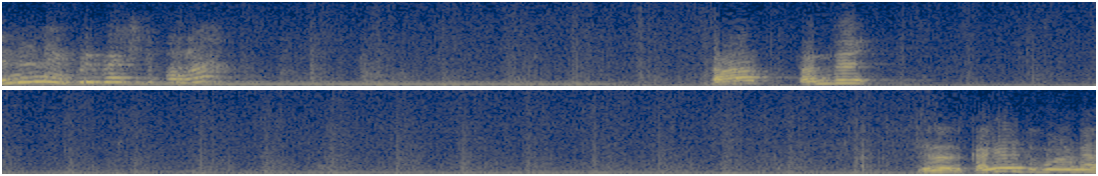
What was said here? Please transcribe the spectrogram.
என்னன்னு எப்படி பேசிட்டு போறான் தந்தை. இதுல கையெழுத்து போடுங்க.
